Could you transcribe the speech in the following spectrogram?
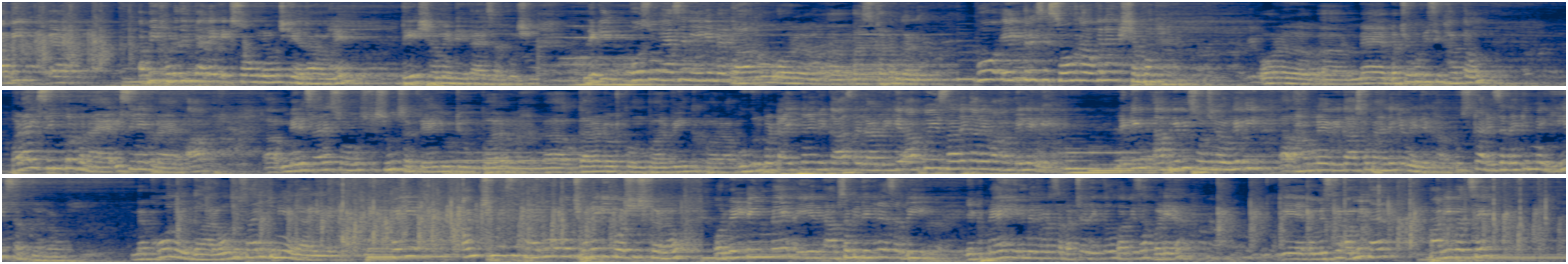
अभी अभी थोड़े दिन पहले एक सॉन्ग लॉन्च किया था हमने देश हमें देता है सब कुछ। लेकिन वो सॉन्ग ऐसे नहीं है कि मैं गा दूँ और बस खत्म कर दूँ। वो एक तरह से सॉन्ग ना होकर ना एक शपथ है। और मैं बच्चों को भी सिखाता हूँ। बड़ा ही सिंपल बनाया है इसीलिए बनाया है। आप अ, मेरे सारे सॉन्ग्स सुन सकते हैं यूट्यूब पर गाना डॉट कॉम पर। विंक पर गूगल पर टाइप करें विकास निलानवी के आपको ये सारे गाने वहाँ मिलेंगे। लेकिन आप ये भी सोच रहे होंगे कि हमने विकास को पहले क्यों नहीं देखा? उसका रीज़न है कि मैं ये सब कर रहा हूँ। मैं वो नहीं गा रहा हूँ जो सारी दुनिया गा रही है। मैं ये अनछुए से पहलुओं को छूने की कोशिश कर रहा हूँ। और मेरी टीम में ये आप सभी देख रहे हैं, सभी, एक मैं ही इनमें थोड़ा सा बच्चा देखता हूँ, बाकी सब बड़े हैं। ये मिस्टर अमित है, पानीपत से।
